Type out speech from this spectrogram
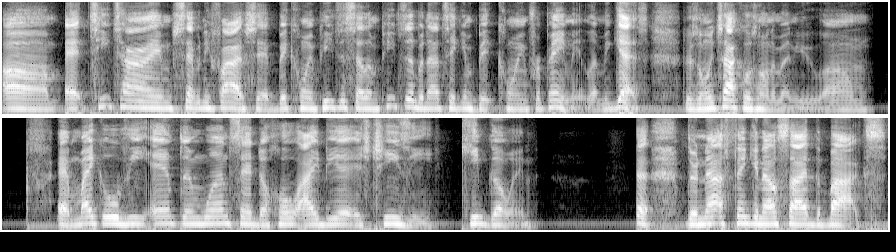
um, at Tea Time 75 said Bitcoin Pizza selling pizza but not taking Bitcoin for payment. Let me guess. There's only tacos on the menu. Um, and Michael V. Anthem 1 said the whole idea is cheesy. Keep going. They're not thinking outside the box.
